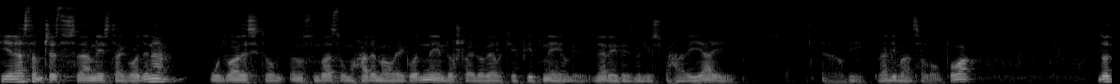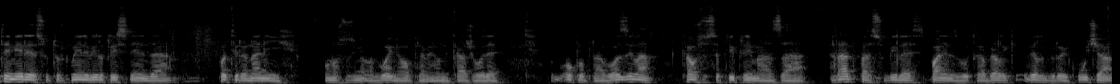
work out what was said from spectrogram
je nastala 617. godina, u 20. odnosno 20. Muharrema ove godine došla je do velike fitne ili nereda između Isfaharija i e, ovih radivaca lopova. Do te mjere su Turkmeni bili prisiljeni da potiraju na njih ono što su imali dvojne opreme, oni kažu ovdje oklopna vozila, kao što se priprema za rat, pa su bile spaljene zbog toga velik, velik broj kuća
